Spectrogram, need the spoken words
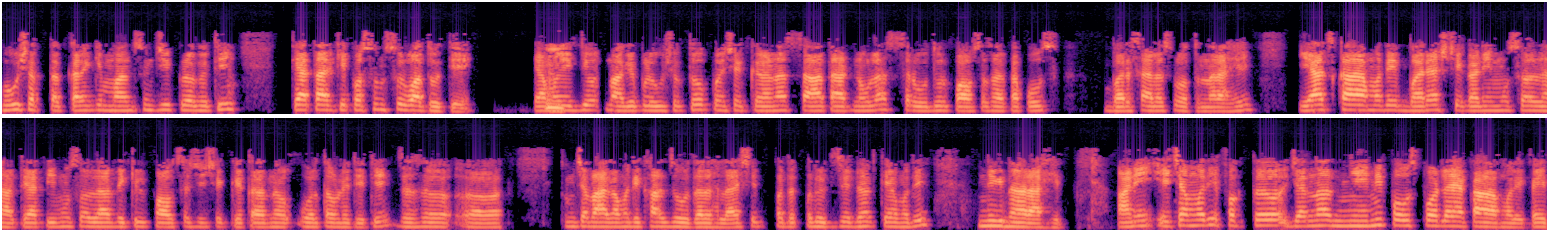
होऊ शकतात. कारण की मान्सूनची प्रगती त्या तारखेपासून सुरुवात होते. त्यामुळे एक दिवस मागे पुढे होऊ शकतो पण शेतकऱ्यांना सात आठ नऊ ला सर्वदूर पावसासारखा पाऊस बरसायला सुरुवात होणार आहे. याच काळामध्ये बऱ्याच ठिकाणी मुसळधार ते अति मुसळधार देखील पावसाची शक्यता वर्तवण्यात येते. जसं तुमच्या भागामध्ये खाल जोरदार झाला असे पद्ध- पद्धतीचे ढग त्यामध्ये निघणार आहेत. आणि याच्यामध्ये फक्त ज्यांना नेहमी पाऊस पडला या काळामध्ये काही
